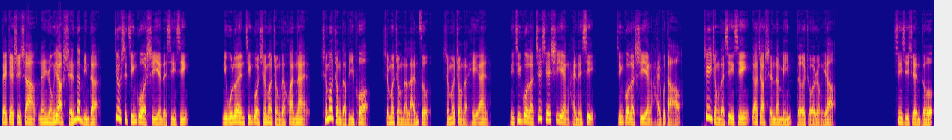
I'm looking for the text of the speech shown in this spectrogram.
在这世上能荣耀神的名的，就是经过试验的信心。你无论经过什么种的患难、什么种的逼迫、什么种的拦阻、什么种的黑暗，你经过了这些试验还能信，经过了试验还不倒。这种的信心要叫神的名得着荣耀。信息选读，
